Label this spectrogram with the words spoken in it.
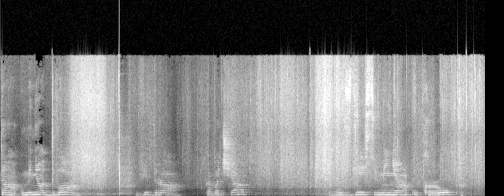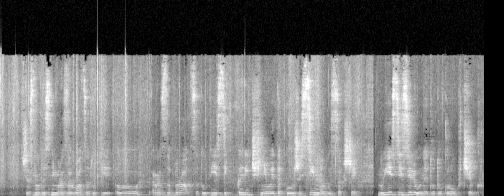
Так, у меня два ведра кабачат. Вот здесь у меня укроп. Сейчас надо с ним разорваться, тут э, разобраться. Тут есть и коричневый такой уже сильно высохший. Но есть и зеленый тут укропчик.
